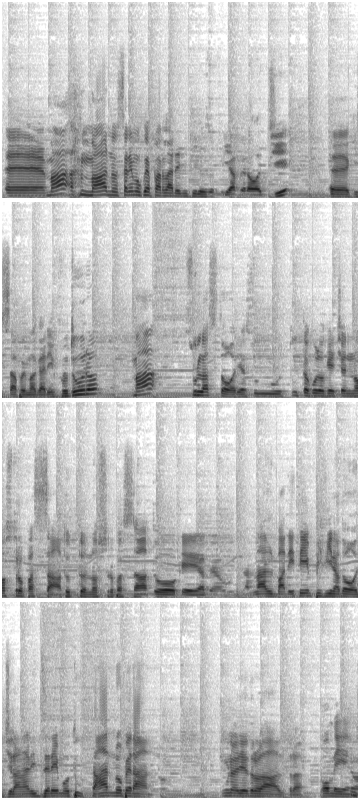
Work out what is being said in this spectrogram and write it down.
Eh, ma, ma non saremo qui a parlare di filosofia per oggi eh, chissà poi magari in futuro, ma sulla storia, su tutto quello che c'è nel nostro passato, tutto il nostro passato che abbiamo avuto dall'alba dei tempi fino ad oggi, l'analizzeremo tutta anno per anno, una dietro l'altra. Un po' meno,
